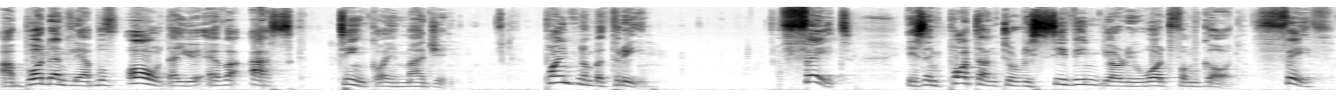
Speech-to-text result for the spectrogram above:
abundantly above all that you ever ask, think, or imagine. Point number three faith is important to receiving your reward from God. Faith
